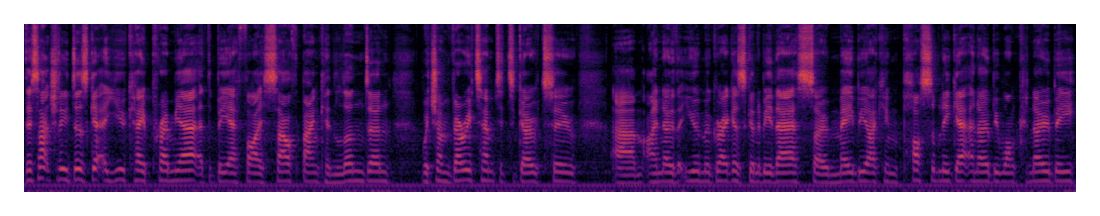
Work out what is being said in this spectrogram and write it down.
This actually does get a UK premiere at the BFI South Bank in London, which I'm very tempted to go to. Um, I know that Ewan McGregor's going to be there, so maybe I can possibly get an Obi-Wan Kenobi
